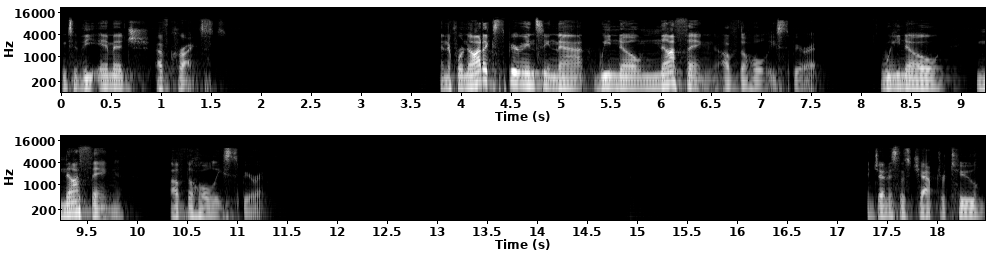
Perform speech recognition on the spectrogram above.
into the image of Christ. And if we're not experiencing that, we know nothing of the Holy Spirit. We know nothing of the Holy Spirit. In Genesis chapter 2,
